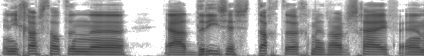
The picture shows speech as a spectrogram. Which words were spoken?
En die gast had een ja, 386 met een harde schijf. En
